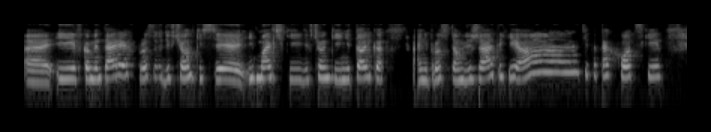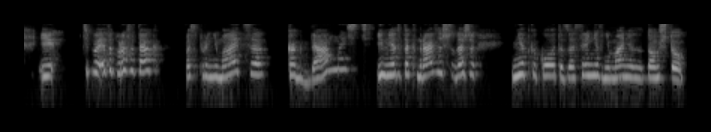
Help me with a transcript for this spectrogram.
э, и в комментариях просто девчонки все, и мальчики, и девчонки, и не только, они просто там визжат, такие, а, типа, так ходские. И, типа, это просто так воспринимается как данность, и мне это так нравится, что даже нет какого-то заострения внимания на том, что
